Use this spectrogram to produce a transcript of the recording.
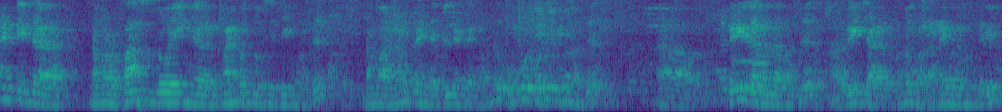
அண்ட் இந்த நம்மளோட ஃபாஸ்ட் க்ரோயிங் கோயம்புத்தூர் சிட்டிக்கு வந்து நம்ம நடத்துகிற இந்த பில்டிங் டைம் வந்து ஒவ்வொரு வருஷமும் வந்து பெரிய லெவலில் வந்து ரீச் ஆகிறது வந்து உங்களுக்கு அனைவருக்கும் தெரியும்.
